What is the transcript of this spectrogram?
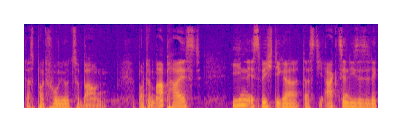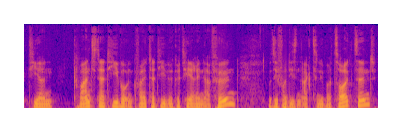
das Portfolio zu bauen. Bottom-up heißt, ihnen ist wichtiger, dass die Aktien, die sie selektieren, quantitative und qualitative Kriterien erfüllen und sie von diesen Aktien überzeugt sind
